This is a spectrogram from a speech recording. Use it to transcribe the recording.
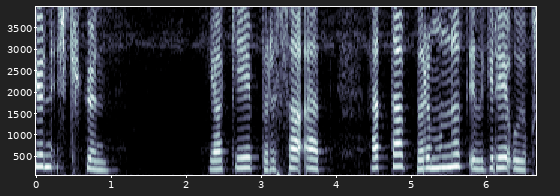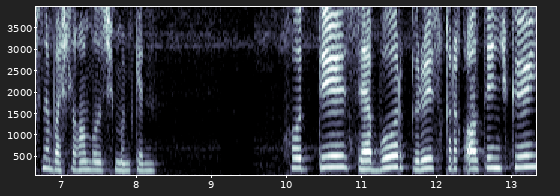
күн, ішкі күн, яки бір саат, әтті бір минут үлгіре ұйқысына башлыған болышы мүмкін. Xuddi Зәбур 146-cı köy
